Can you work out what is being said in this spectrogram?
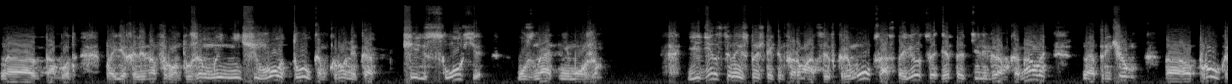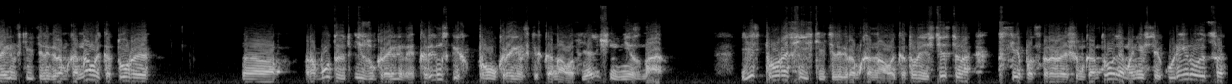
э, там вот поехали на фронт, уже мы ничего толком, кроме как через слухи, узнать не можем. Единственный источник информации в Крыму остается это телеграм-каналы, э, причем э, проукраинские телеграм-каналы, которые э, работают из Украины. Крымских проукраинских каналов я лично не знаю. Есть пророссийские телеграм-каналы, которые, естественно, все под строжайшим контролем, они все курируются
